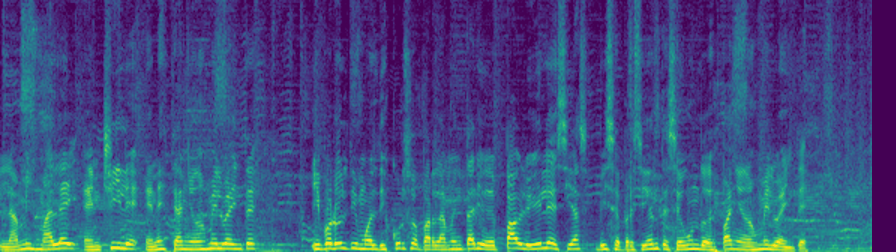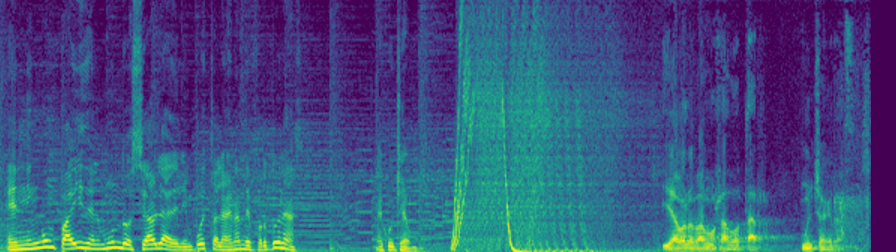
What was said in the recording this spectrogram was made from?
la misma ley en Chile en este año 2020 y por último, el discurso parlamentario de Pablo Iglesias, vicepresidente segundo de España 2020. ¿En ningún país del mundo se habla del impuesto a las grandes fortunas? Escuchemos. Y ahora vamos a votar. Muchas gracias.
